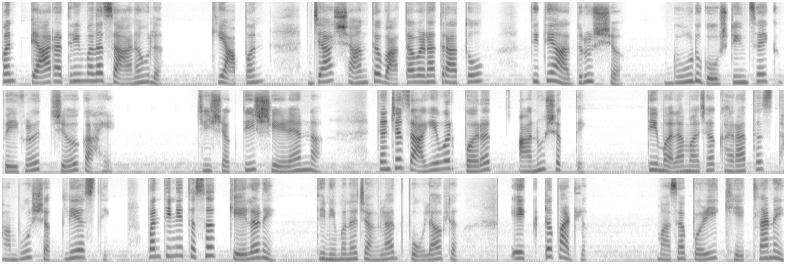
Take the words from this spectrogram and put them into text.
पण त्या रात्री मला जाणवलं की आपण ज्या शांत वातावरणात राहतो तिथे अदृश्य गूढ गोष्टींचं एक वेगळं जग आहे जी शक्ती शेळ्यांना त्यांच्या जागेवर परत आणू शकते. ती मला माझ्या घरातच थांबवू शकली असती पण तिने तसं केलं नाही. तिने मला जंगलात बोलावलं एकटं पाडलं. माझा बळी घेतला नाही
